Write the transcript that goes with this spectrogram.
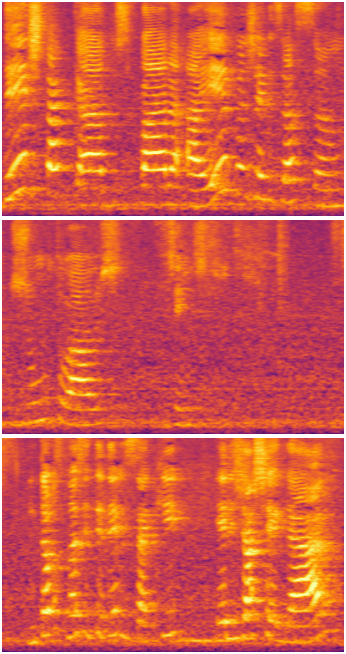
destacados para a evangelização junto aos gentios. Então, nós entendemos isso aqui, eles já chegaram.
